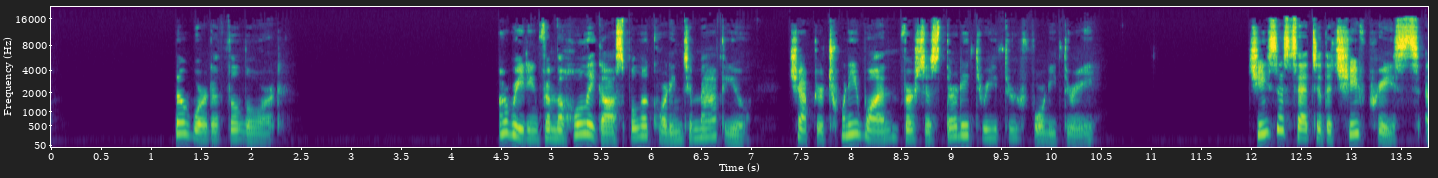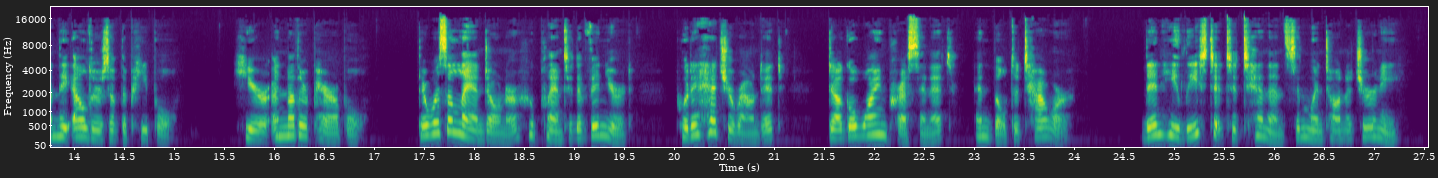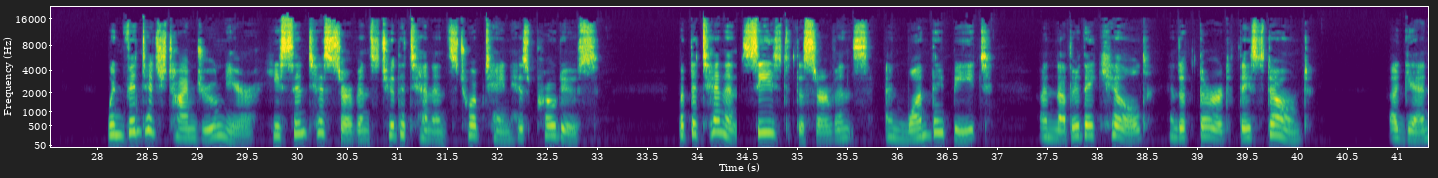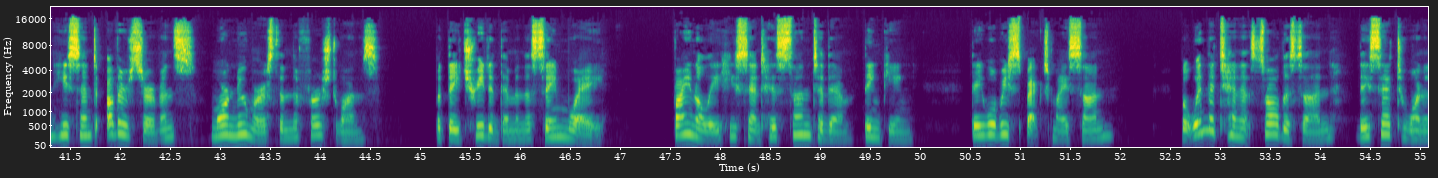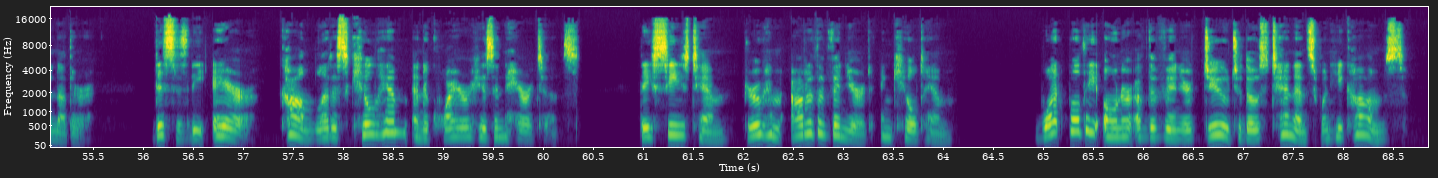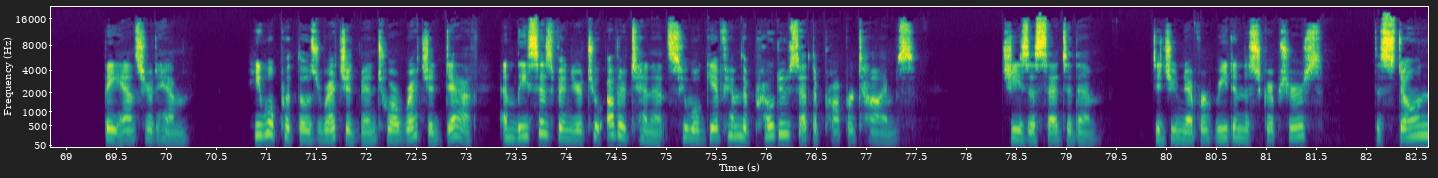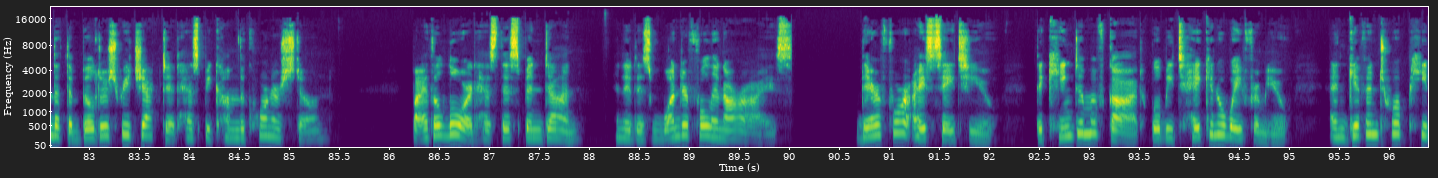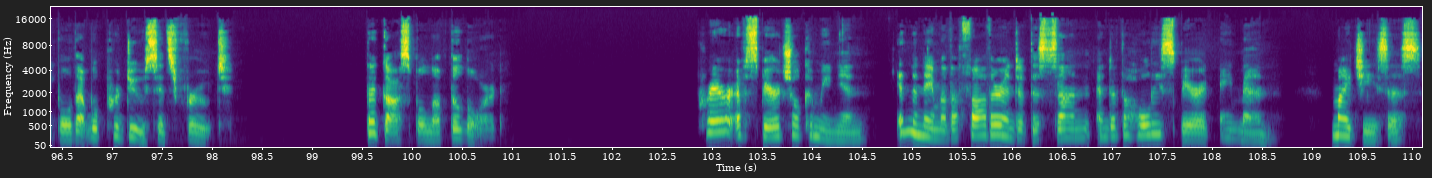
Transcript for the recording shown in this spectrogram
The Word of the Lord. A reading from the Holy Gospel according to Matthew, chapter 21, verses 33 through 43. Jesus said to the chief priests and the elders of the people, Hear another parable. There was a landowner who planted a vineyard, put a hedge around it, dug a winepress in it, and built a tower. Then he leased it to tenants and went on a journey. When vintage time drew near, he sent his servants to the tenants to obtain his produce. But the tenants seized the servants, and one they beat, another they killed, and a third they stoned. Again he sent other servants, more numerous than the first ones, but they treated them in the same way. Finally he sent his son to them, thinking, They will respect my son. But when the tenants saw the son, they said to one another, This is the heir. Come, let us kill him and acquire his inheritance. They seized him, threw him out of the vineyard, and killed him. What will the owner of the vineyard do to those tenants when he comes? They answered him, he will put those wretched men to a wretched death and lease his vineyard to other tenants who will give him the produce at the proper times. Jesus said to them, Did you never read in the Scriptures? The stone that the builders rejected has become the cornerstone. By the Lord has this been done, and it is wonderful in our eyes. Therefore I say to you, the kingdom of God will be taken away from you and given to a people that will produce its fruit. The Gospel of the Lord. Prayer of Spiritual Communion. In the name of the Father, and of the Son, and of the Holy Spirit. Amen. My Jesus,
